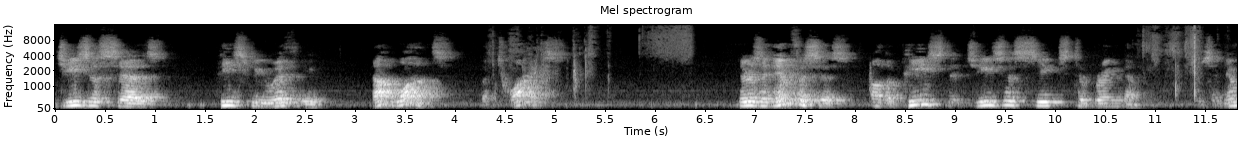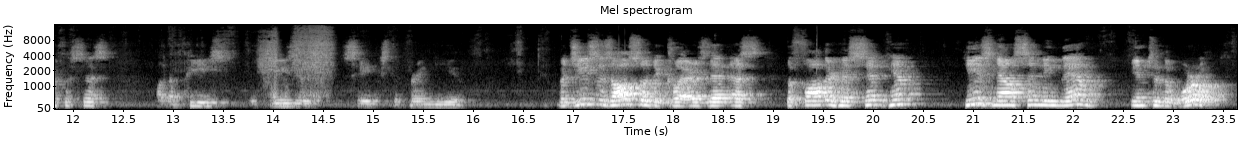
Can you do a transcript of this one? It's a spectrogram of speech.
Jesus says, Peace be with you. Not once, but twice. There's an emphasis on the peace that Jesus seeks to bring them. There's an emphasis on the peace that Jesus seeks to bring to you. But Jesus also declares that as the Father has sent him, he is now sending them into the world.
